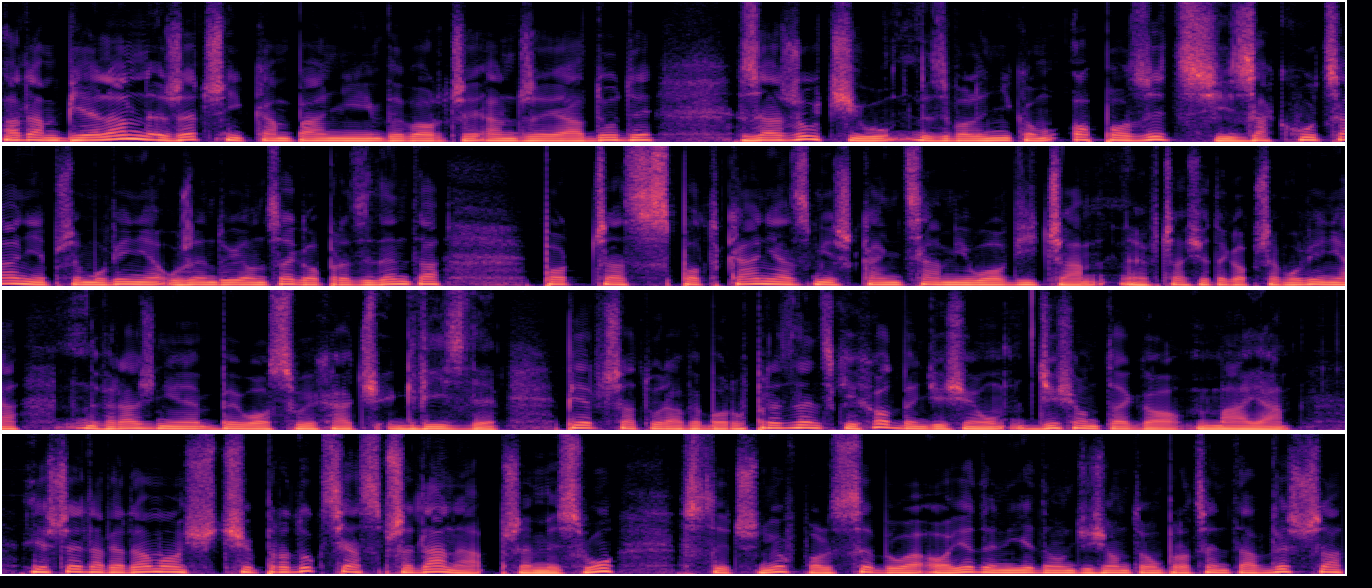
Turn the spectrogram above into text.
Adam Bielan, rzecznik kampanii wyborczej Andrzeja Dudy, zarzucił zwolennikom opozycji zakłócanie przemówienia urzędującego prezydenta podczas spotkania z mieszkańcami Łowicza. W czasie tego przemówienia wyraźnie było słychać gwizdy. Pierwsza tura wyborów prezydenckich odbędzie się 10 maja. Jeszcze jedna wiadomość. Produkcja sprzedana przemysłu w styczniu w Polsce była o 1,1% wyższa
